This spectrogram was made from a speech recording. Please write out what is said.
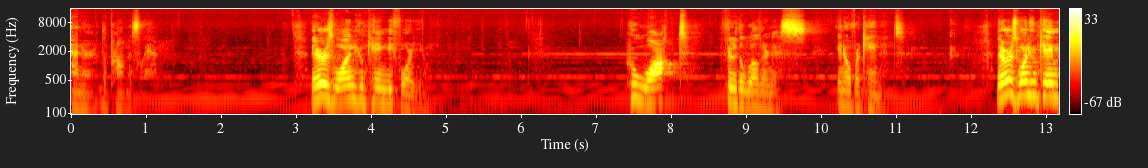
enter the promised land. There is one who came before you, who walked through the wilderness and overcame it. There is one who came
